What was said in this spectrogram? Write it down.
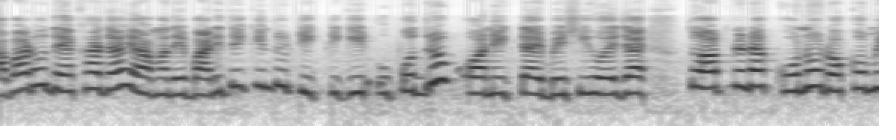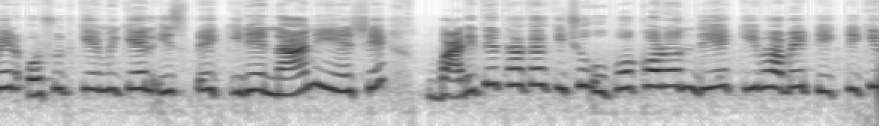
আবারও দেখা যায় আমাদের বাড়িতে কিন্তু টিকটিকির উপদ্রব অনেকটাই বেশি হয়ে যায়। তো আপনারা কোনো রকমের ওষুধ, কেমিক্যাল, স্প্রে কিনে না নিয়ে এসে বাড়িতে থাকা কিছু উপকরণ দিয়ে কীভাবে টিকটিকি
